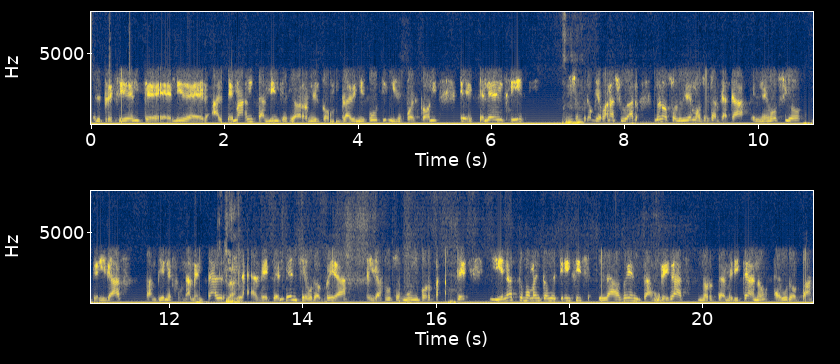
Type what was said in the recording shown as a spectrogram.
el presidente, el líder alemán, también que se va a reunir con Vladimir Putin y después con eh, Zelensky. Yo creo que van a ayudar, no nos olvidemos, César, que acá el negocio del gas también es fundamental. La dependencia europea, el gas ruso es muy importante y en estos momentos de crisis las ventas de gas norteamericano a Europa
